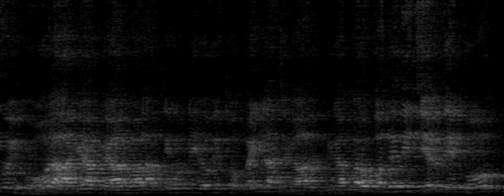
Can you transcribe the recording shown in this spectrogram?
ਕੋਈ ਹੋਰ ਆ ਗਿਆ ਪਿਆਰ ਵਾਲਾ ਤੇ ਉਹਨੇ ਉਹਦੇ ਤੋਂ ਪਹਿਲਾਂ ਜਗਾ ਦਿੱਤੀਆਂ। ਪਰ ਉਹ ਬੰਦੇ ਦੀ ਜਿੱਦ ਦੇਖੋ,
